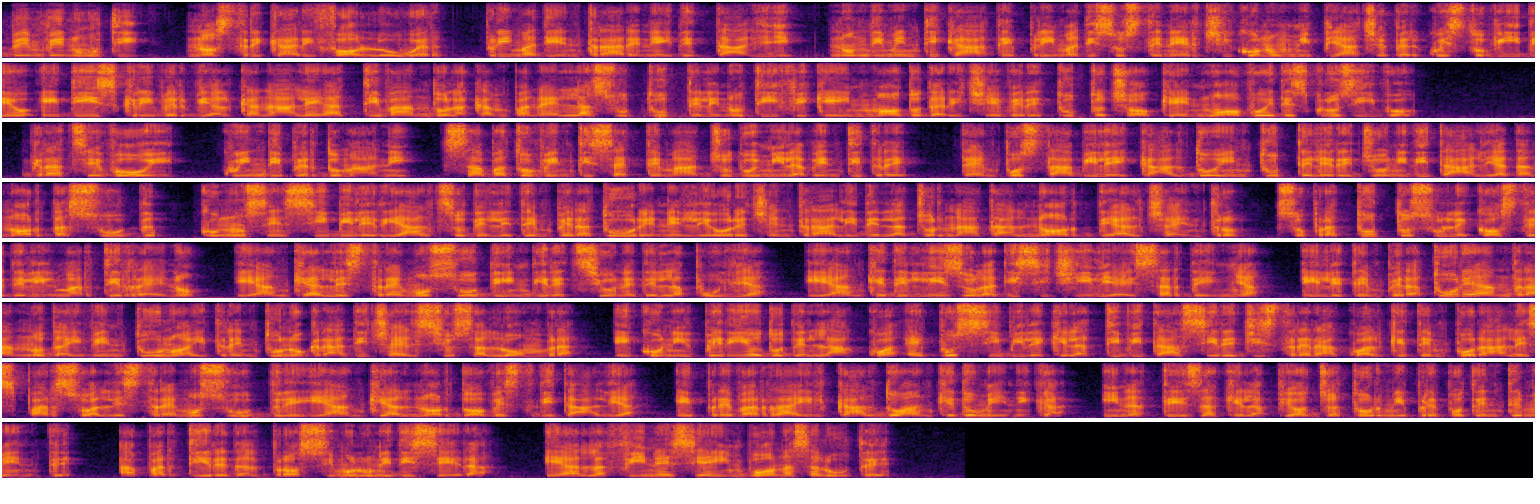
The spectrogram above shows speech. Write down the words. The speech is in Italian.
Benvenuti, nostri cari follower, prima di entrare nei dettagli, non dimenticate prima di sostenerci con un mi piace per questo video e di iscrivervi al canale attivando la campanella su tutte le notifiche in modo da ricevere tutto ciò che è nuovo ed esclusivo. Grazie a voi, quindi per domani, sabato 27 maggio 2023, tempo stabile e caldo in tutte le regioni d'Italia da nord a sud, con un sensibile rialzo delle temperature nelle ore centrali della giornata al nord e al centro, soprattutto sulle coste dell'Ilmar Tirreno, e anche all'estremo sud in direzione della Puglia, e anche dell'isola di Sicilia e Sardegna, e le temperature andranno dai 21 ai 31 gradi Celsius all'ombra, e con il periodo dell'acqua è possibile che l'attività si registrerà qualche temporale sparso all'estremo sud e anche al nord-ovest d'Italia, e prevarrà il caldo anche domenica, in attesa che la pioggia torni prepotentemente a partire dal prossimo lunedì sera, e alla fine si è in buona salute.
